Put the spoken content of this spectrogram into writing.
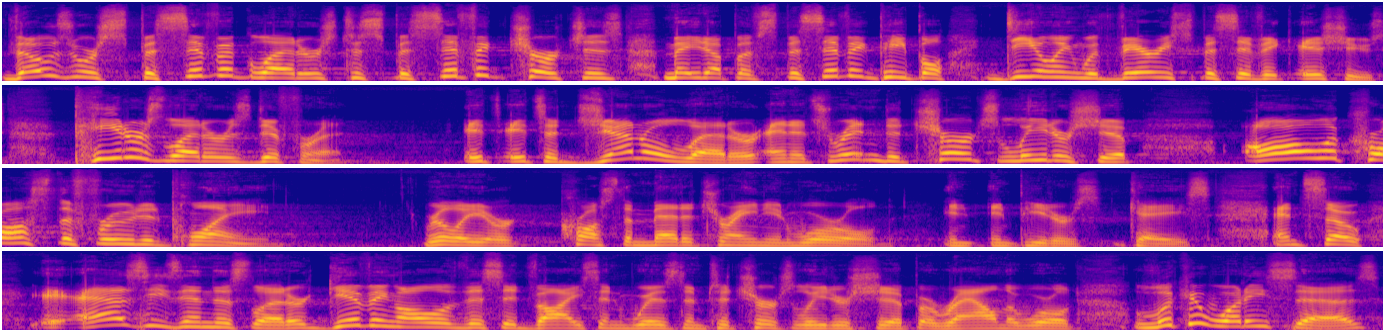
Those were specific letters to specific churches made up of specific people dealing with very specific issues. Peter's letter is different. It, it's a general letter and it's written to church leadership all across the fruited plain, really, or across the Mediterranean world in, in Peter's case. And so, as he's in this letter, giving all of this advice and wisdom to church leadership around the world, look at what he says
